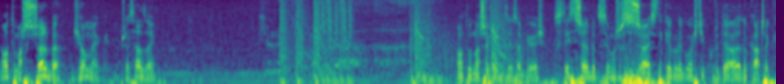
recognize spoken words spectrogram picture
O, ty masz strzelbę, ziomek, nie przesadzaj. O, tu naszego widzę zabiłeś. Z tej strzelby to sobie możesz strzelać z takiej odległości, kurde, ale do kaczek.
